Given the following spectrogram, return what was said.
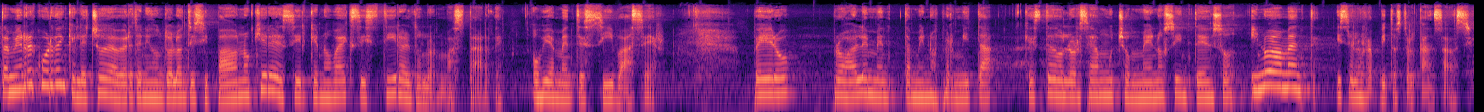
También recuerden que el hecho de haber tenido un duelo anticipado no quiere decir que no va a existir el dolor más tarde. Obviamente sí va a ser, pero probablemente también nos permita que este dolor sea mucho menos intenso y nuevamente, y se lo repito hasta el cansancio,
